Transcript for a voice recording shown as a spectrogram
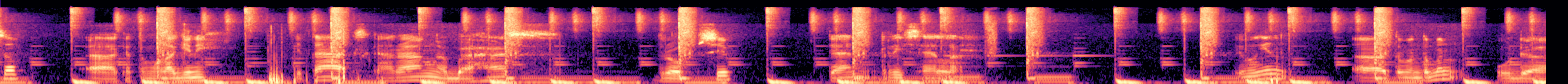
sob, uh, ketemu lagi nih. Kita sekarang ngebahas dropship dan reseller. Ya mungkin uh, teman-teman udah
